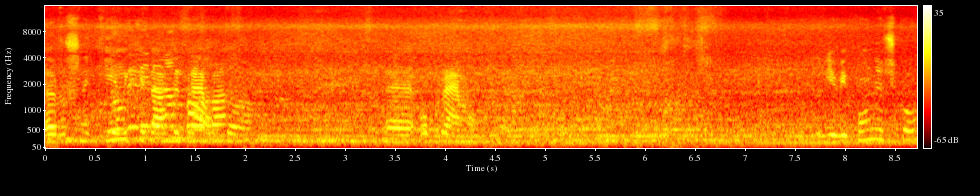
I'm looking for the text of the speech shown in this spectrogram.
Е, Рушники викидати треба е, окремо. Тут є віконечко.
